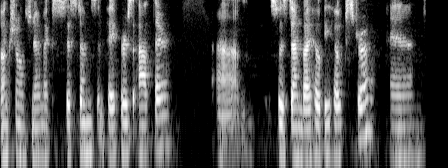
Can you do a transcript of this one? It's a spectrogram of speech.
functional genomics systems and papers out there. Um, this was done by Hopi Hoekstra, and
